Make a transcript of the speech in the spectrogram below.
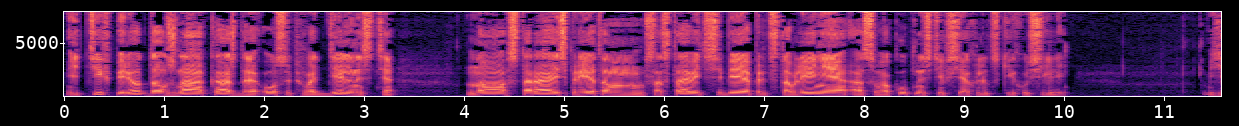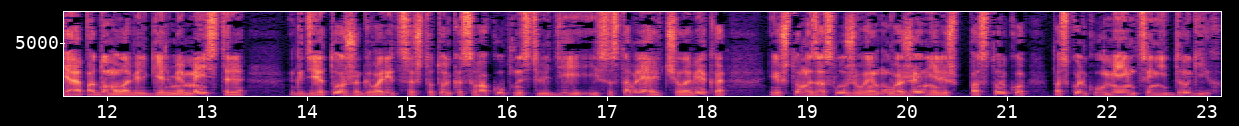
идти вперед должна каждая особь в отдельности, но стараясь при этом составить себе представление о совокупности всех людских усилий. Я подумал о Вильгельме Мейстере, где тоже говорится, что только совокупность людей и составляет человека, и что мы заслуживаем уважения лишь постольку, поскольку умеем ценить других.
